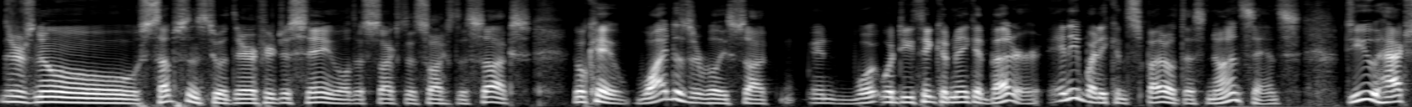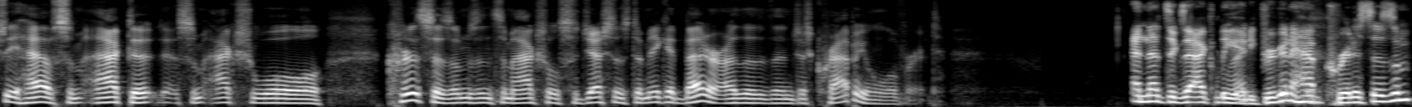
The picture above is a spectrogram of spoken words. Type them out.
there's no substance to it there. If you're just saying, "Well, this sucks, this sucks, this sucks," okay, why does it really suck, and what what do you think could make it better? Anybody can spout out this nonsense. Do you actually have some active, some actual criticisms and some actual suggestions to make it better, other than just crapping all over it? And that's exactly Right. it if you're going to have criticism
